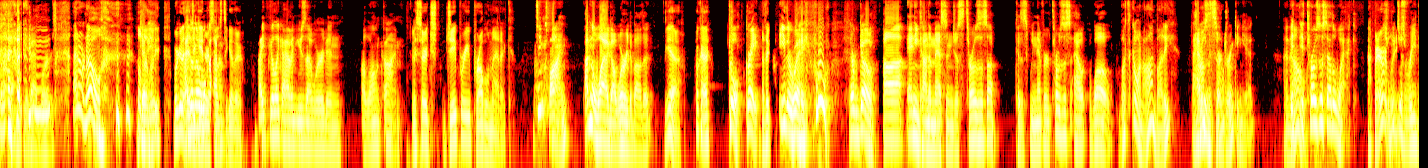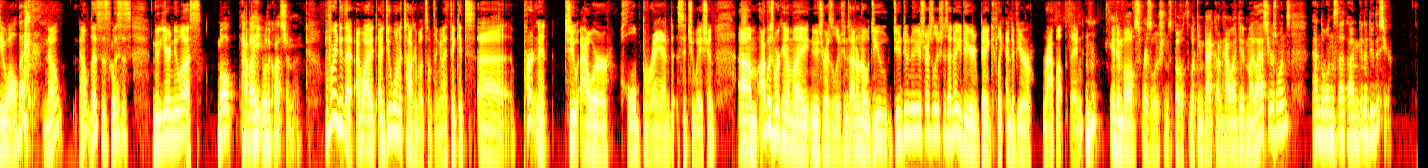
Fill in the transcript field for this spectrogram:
I that might be a bad word. I don't know. Hold Okay. on, let me, we're going to I don't know educate ourselves together. I feel like I haven't used that word in a long time. I searched japery problematic. It seems fine. I don't know why I got worried about it. Yeah. Okay. Cool, great. I think Either way, whew, there we go. Uh, any kind of mess and just throws us up because we never throws us out. Whoa, what's going on, buddy? I haven't even started drinking yet. I It, know. it throws us out of whack. Should Apparently. we just redo all that? No, no. This is Cool. this is New Year, New Us. well, how about I hit you with a question then? Before I do that, I, I, I do want to talk about something, and I think it's uh, pertinent to our whole brand situation. Um, I was working on my New Year's resolutions. I don't know. Do you do you do New Year's resolutions? I know you do your big like end of year wrap up thing. It involves resolutions, both looking back on how I did my last year's ones and the ones that I'm going to do this year.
